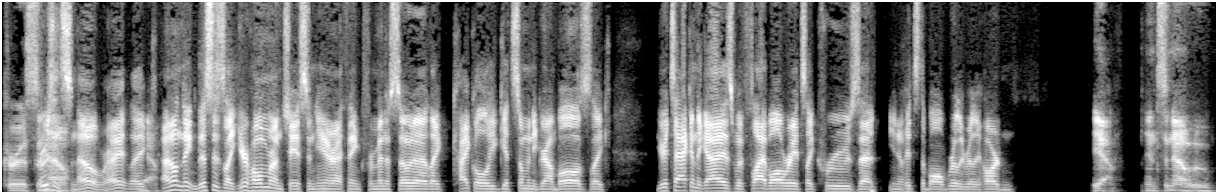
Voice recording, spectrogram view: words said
Cruz, Cruz and Snow, right? Like yeah. I don't think this is like your home run chasing here. I think for Minnesota, like Keuchel, he gets so many ground balls. Like you're attacking the guys with fly ball rates like Cruz that you know hits the ball really, really hard. And... Yeah, and Sano, who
